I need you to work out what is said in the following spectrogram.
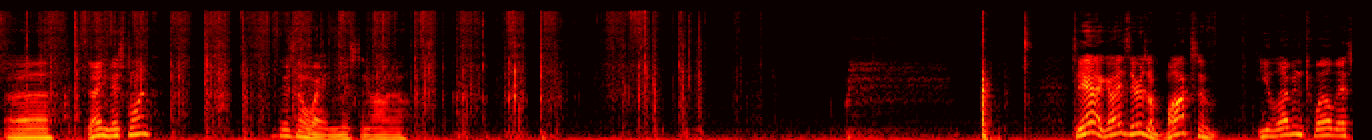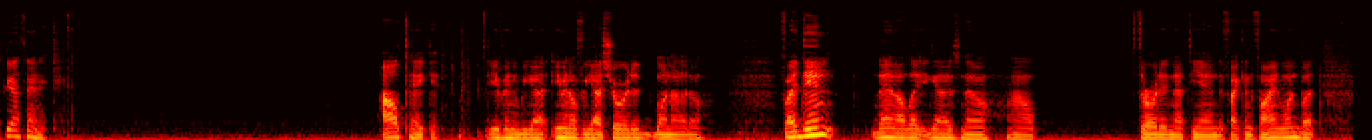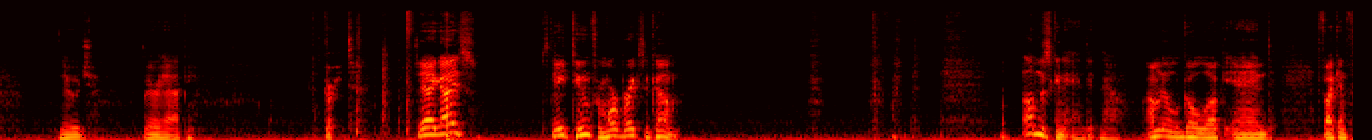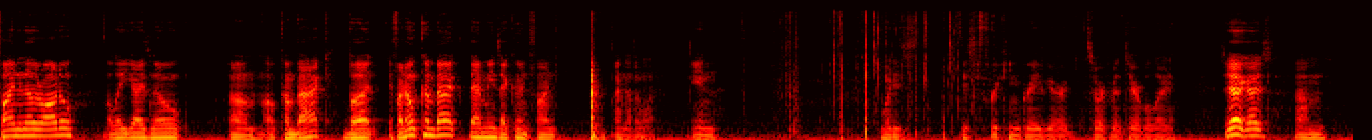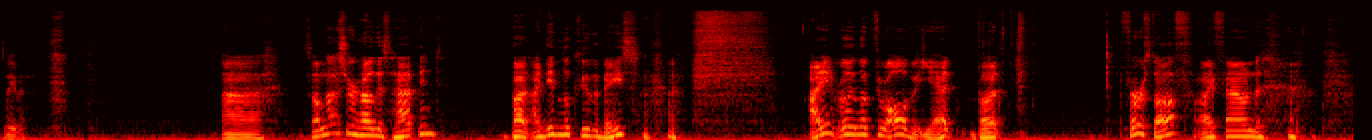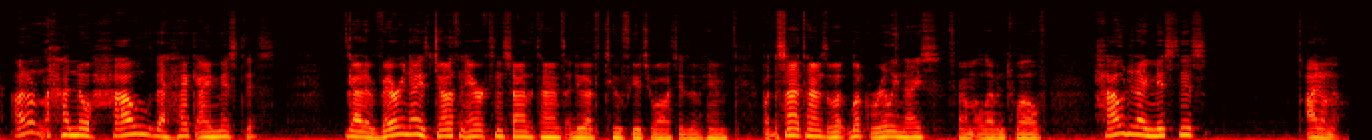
Uh, did I miss one? There's no way I missed an auto. So yeah, guys, there's a box of 1112 SP Authentic. I'll take it. Even if we got even if we got shorted one auto. If I didn't, then I'll let you guys know. I'll throw it in at the end if I can find one, but Nuge. Very happy. Great. So yeah, guys, stay tuned for more breaks to come. I'm just gonna end it now. I'm gonna go look and if I can find another auto, I'll let you guys know. Um, I'll come back. But if I don't come back, that means I couldn't find another one in what is this freaking graveyard. Sorry for the terrible lighting. So yeah, guys, I'm leaving. uh, so I'm not sure how this happened, but I did look through the base. I didn't really look through all of it yet, but first off, I found I don't know how the heck I missed this. Got a very nice Jonathan Ericsson sign of the times. I do have two future watches of him. But the sign of the times look really nice from 1112. How did I miss this? I don't know.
